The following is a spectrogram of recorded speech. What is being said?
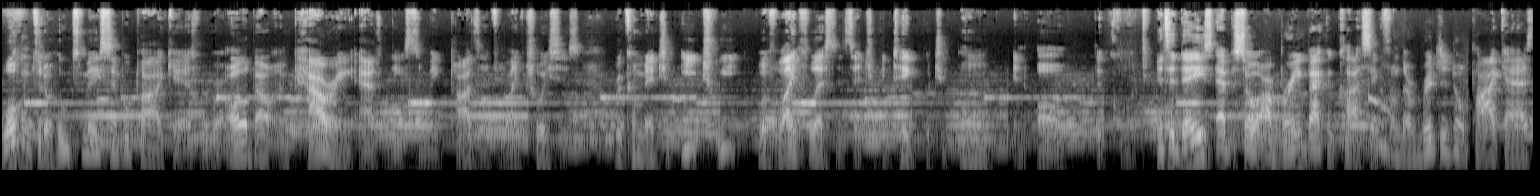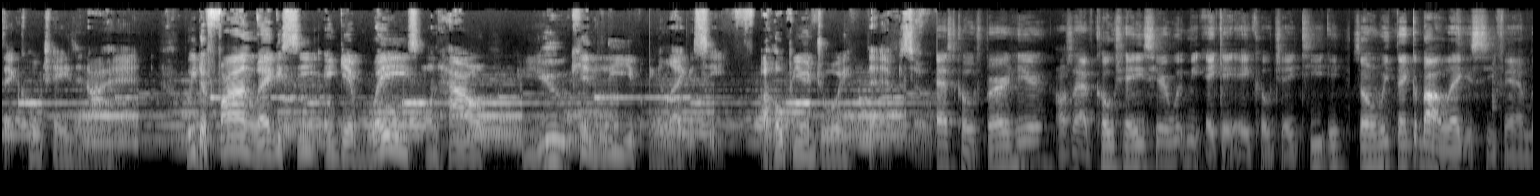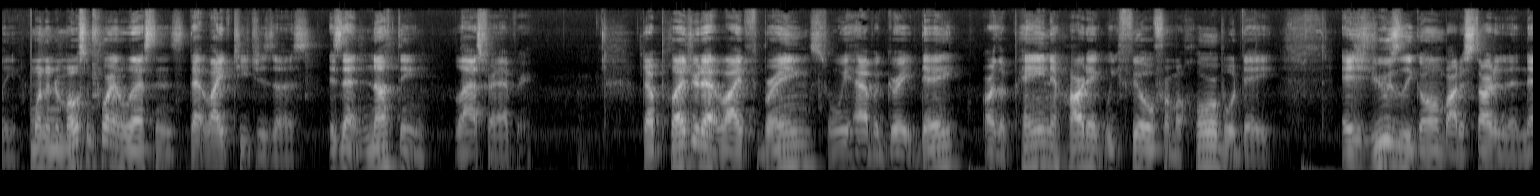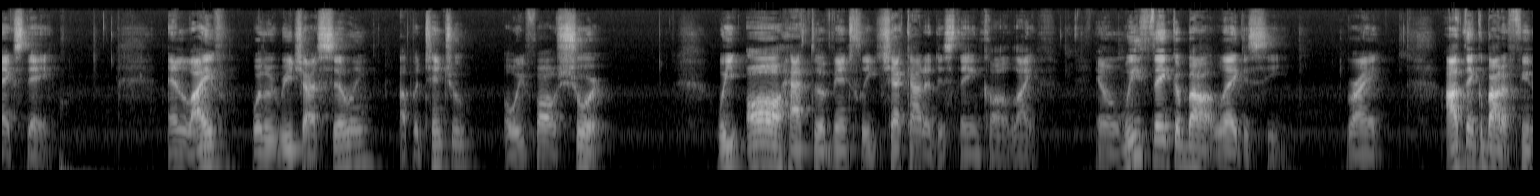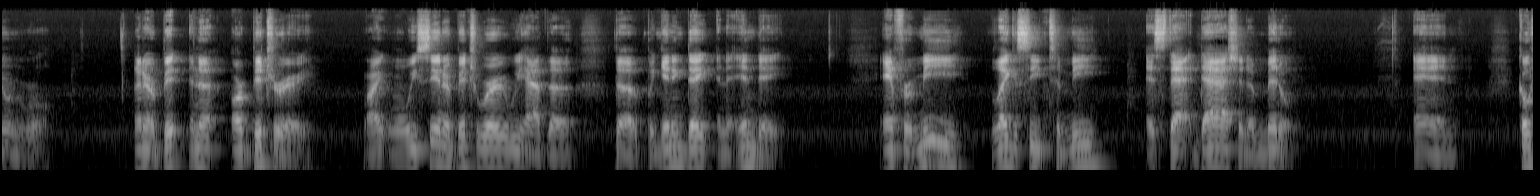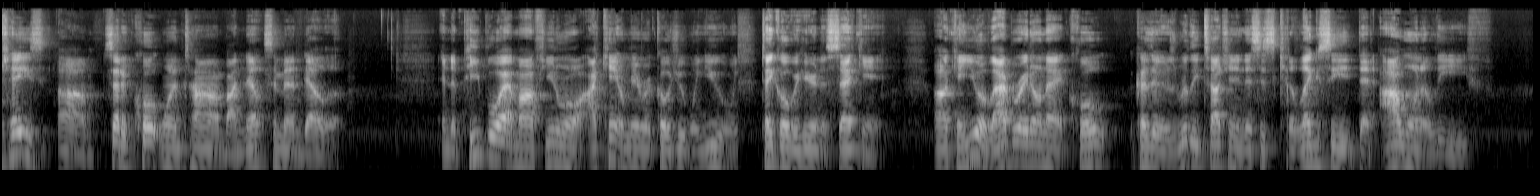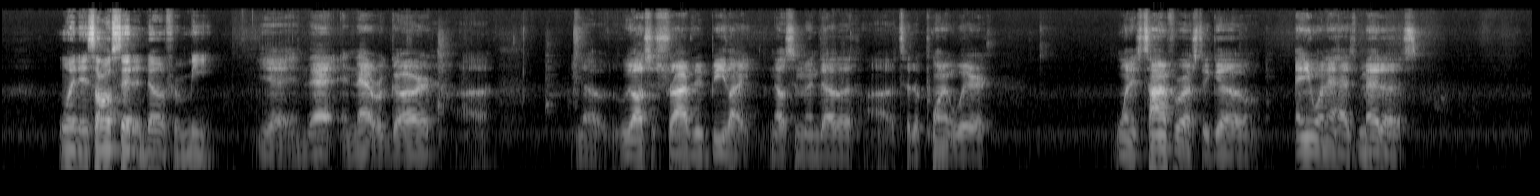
Welcome to the Hoops Made Simple podcast, where we're all about empowering athletes to make positive life choices. We're coming at you each week with life lessons that you can take with you on and off the court. In today's episode, I'll bring back a classic from the original podcast that Coach Hayes and I had. We define legacy and give ways on how you can leave a legacy. I hope you enjoy the episode. That's Coach Bird here. I also have Coach Hayes here with me, aka Coach AT. So when we think about legacy family, one of the most important lessons that life teaches us is that nothing lasts forever. The pleasure that life brings when we have a great day, or the pain and heartache we feel from a horrible day, is usually gone by the start of the next day. In life, whether we reach our ceiling, our potential, or we fall short, we all have to eventually check out of this thing called life. And when we think about legacy, right, I think about a funeral, an obit, an obituary, right. When we see an obituary, we have the the beginning date and the end date. And for me, legacy to me, it's that dash in the middle. And Coach Hayes um, said a quote one time by Nelson Mandela and the people at my funeral, I can't remember, Coach, when you, when you take over here in a second. Uh, can you elaborate on that quote? Because it was really touching, and this is the legacy that I want to leave when it's all said and done for me. Yeah, in that in that regard, uh, you know, we also strive to be like Nelson Mandela uh, to the point where when it's time for us to go, anyone that has met us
